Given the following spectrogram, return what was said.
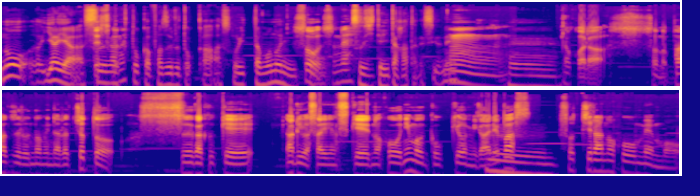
のやや数学とかパズルとか、そういったものにこそうですね通じていた方ですようね。ん。えーだから、そのパズルのみならず、ちょっと数学系、あるいはサイエンス系の方にもご興味があれば、うんそちらの方面も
